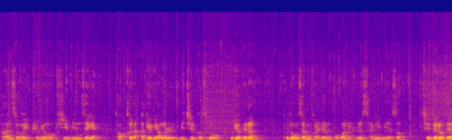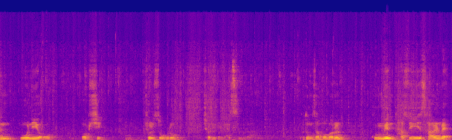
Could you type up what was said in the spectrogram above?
반성의 표명 없이 민생에 더 큰 악영향을 미칠 것으로 우려되는 부동산 관련 법안을 상임위에서 제대로 된 논의 없- 없이 졸속으로 처리를 했습니다. 부동산 법안은 국민 다수의 삶에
